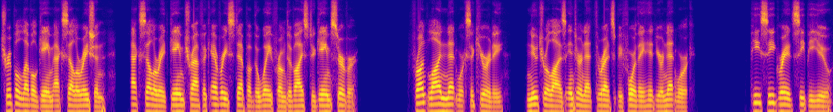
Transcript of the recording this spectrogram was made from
Triple level game acceleration, accelerate game traffic every step of the way from device to game server. Frontline network security, neutralize internet threats before they hit your network. PC grade CPU,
